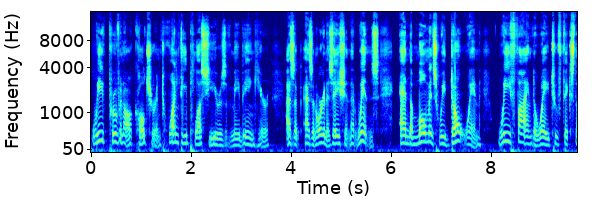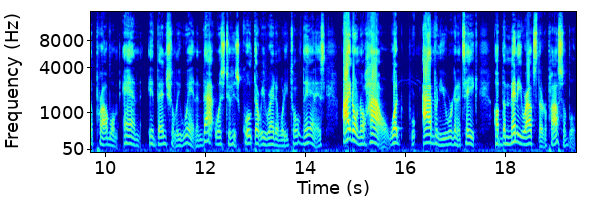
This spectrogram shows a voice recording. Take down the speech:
we've proven our culture in 20 plus years of me being here as, a, as an organization that wins. And the moments we don't win, we find a way to fix the problem and eventually win. And that was to his quote that we read and what he told Dan is, I don't know how, what avenue we're going to take of the many routes that are possible,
